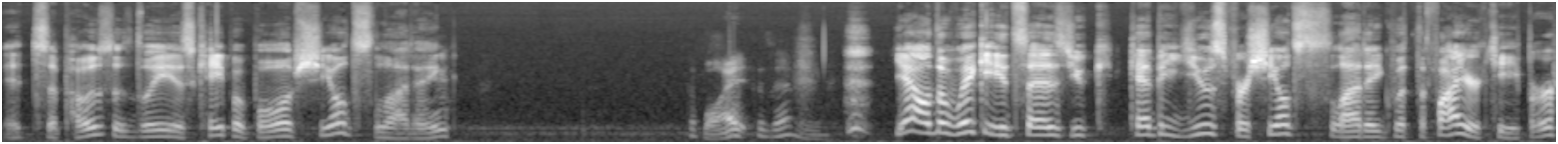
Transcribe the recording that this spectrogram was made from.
It supposedly is capable of shield sledding. The What? does that mean? Yeah, on the wiki it says you c- can be used for shield sledding with the Firekeeper.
